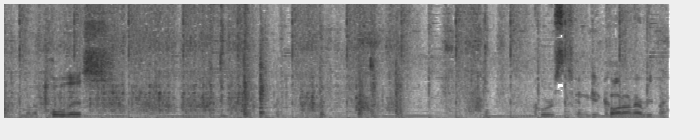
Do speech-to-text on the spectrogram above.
I'm to pull this. Of course, it's going to get caught on everything.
